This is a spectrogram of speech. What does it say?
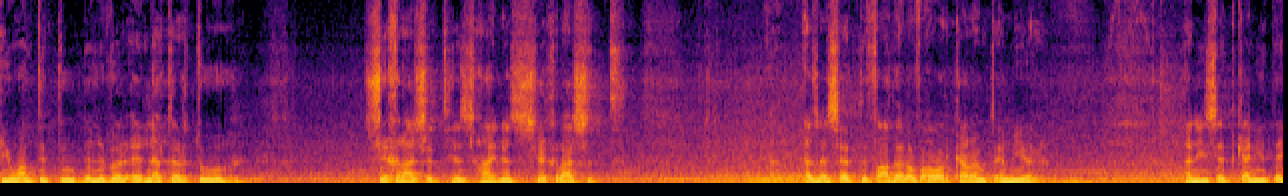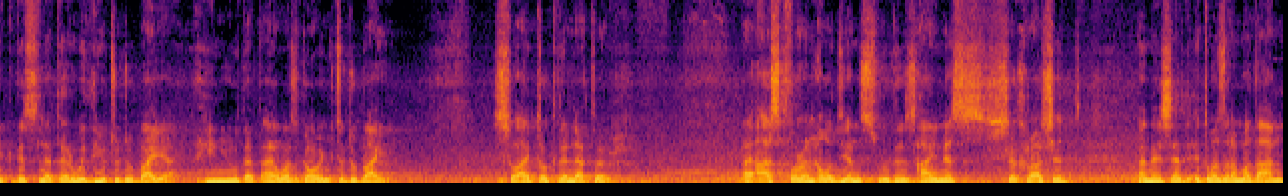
he wanted to deliver a letter to Sheikh Rashid, His Highness Sheikh Rashid, as I said, the father of our current emir. And he said, Can you take this letter with you to Dubai? He knew that I was going to Dubai. So I took the letter. I asked for an audience with His Highness Sheikh Rashid, and they said it was Ramadan.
